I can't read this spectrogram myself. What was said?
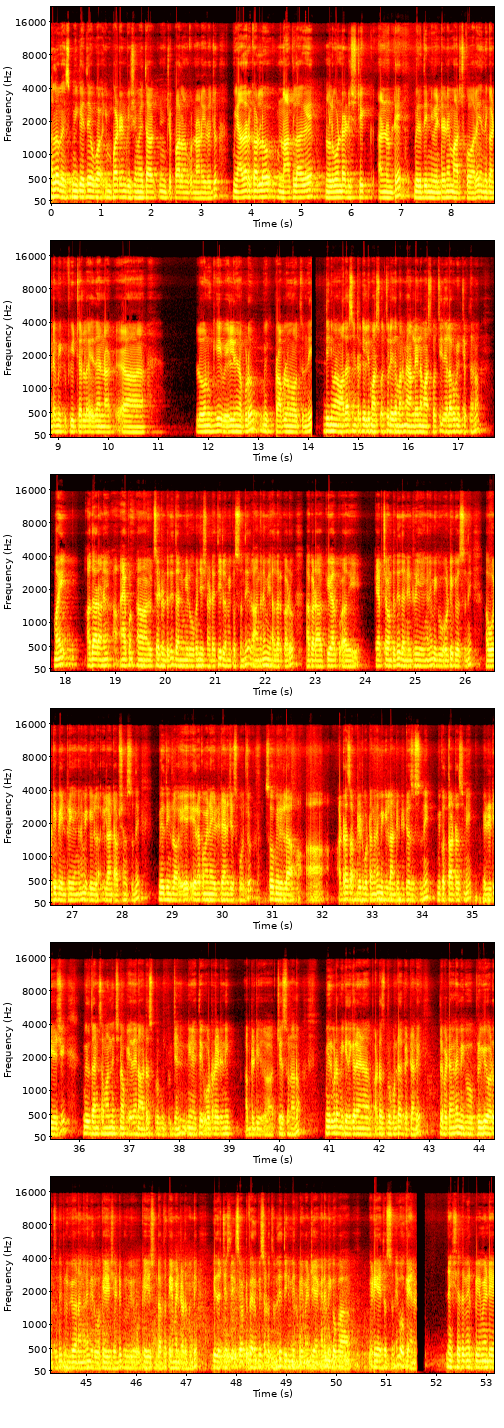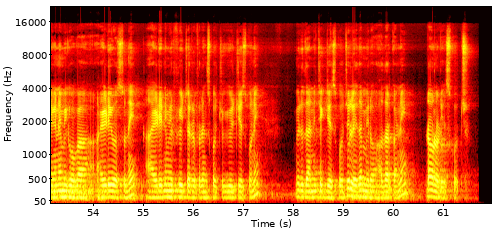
Hello guys మీకైతే ఒక important విషయం అయితే నేను చెప్పాలనుకున్నాను ఈరోజు. మీ ఆధార్ కార్డులో నాకులాగే నల్గొండ డిస్టిక్ అని ఉంటే మీరు దీన్ని వెంటనే మార్చుకోవాలి. ఎందుకంటే మీకు ఫ్యూచర్లో ఏదైనా లోన్కి వెళ్ళినప్పుడు మీకు ప్రాబ్లం అవుతుంది. దీన్ని మనం ఆధార్ సెంటర్కి వెళ్ళి మార్చుకోవచ్చు లేదా మనమే ఆన్లైన్లో మార్చుకోవచ్చు. ఇది ఎలాగో మీకు చెప్తాను. మై ఆధార్ అనే యాప్ వెబ్సైట్ ఉంటుంది. దాన్ని మీరు ఓపెన్ చేసినట్టయితే ఇట్లా మీకు వస్తుంది. రాగానే మీ ఆధార్ కార్డు అక్కడ క్యూఆర్ అది క్యాప్చా ఉంటుంది. దాన్ని ఎంట్రీ చేయగానే మీకు ఓటీపీ వస్తుంది. ఆ ఓటీపీ ఎంట్రీ చేయగానే మీకు ఇలాంటి ఆప్షన్ వస్తుంది. మీరు దీంట్లో ఏ ఏ రకమైన ఎడిట్ అయినా చేసుకోవచ్చు. సో మీరు ఇలా అడ్రస్ అప్డేట్ కొట్టగానే మీకు ఇలాంటి డీటెయిల్స్ వస్తుంది. మీ కొత్త అడ్రస్ని ఎడిట్ చేసి మీరు దానికి సంబంధించిన ఒక ఏదైనా అడ్రస్ ప్రూఫ్ చేయండి. నేనైతే ఓటర్ ఐడిని అప్డేట్ చేస్తున్నాను. మీరు కూడా మీకు దగ్గర అడ్రస్ ప్రూఫ్ ఉంటే అది పెట్టండి. ఇట్లా పెట్టగానే మీకు ప్రివ్యూ అడుగుతుంది. ప్రివ్యూ అనగానే మీరు ఓకే చేసేయండి. ప్రివ్యూ ఓకే చేసిన తర్వాత పేమెంట్ అడుగుతుంది. ఇది వచ్చేసి సెవెంటీ ఫైవ్ రూపీస్ అడుగుతుంది. దీన్ని మీరు పేమెంట్ చేయగానే మీకు ఒక ఐడి అయితే వస్తుంది. ఓకే అండి నెక్స్ట్ అయితే మీరు పేమెంట్ చేయగానే మీకు ఒక ఐడి వస్తుంది. ఆ ఐడిని మీరు ఫ్యూచర్ రిఫరెన్స్కి వచ్చి యూజ్ చేసుకొని మీరు దాన్ని చెక్ చేసుకోవచ్చు లేదా మీరు ఆధార్ కార్డ్ని డౌన్లోడ్ చేసుకోవచ్చు.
